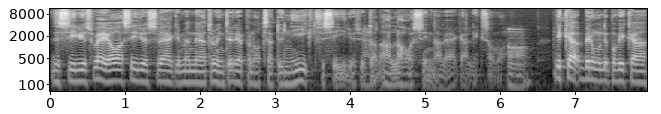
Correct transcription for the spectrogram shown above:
The Sirius Way, ja Sirius väg, men jag tror inte det är på något sätt unikt för Sirius. Utan alla har sina vägar liksom. Ja. Vilka, beroende på vilka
